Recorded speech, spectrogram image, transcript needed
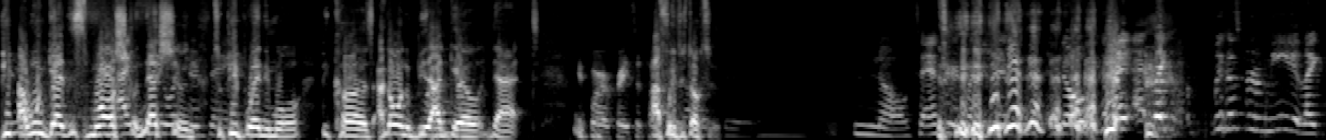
pe- I won't get this small connection to people anymore because I don't want to be that girl mm-hmm. that People are afraid to talk. afraid to talk to. No, to answer your question, no, because I, I like because for me, like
